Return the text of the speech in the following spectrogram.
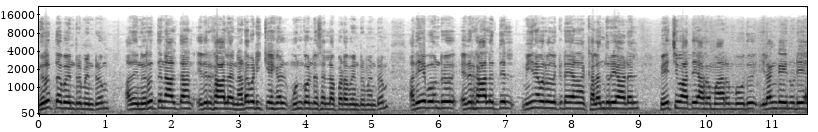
நிறுத்த வேண்டும் என்றும் அதை நிறுத்தினால்தான் எதிர்கால நடவடிக்கைகள் முன்கொண்டு செல்லப்பட வேண்டும் என்றும் அதேபோன்று எதிர்காலத்தில் மீனவர்களுக்கிடையான கலந்துரையாடல் பேச்சுவார்த்தையாக மாறும்போது இலங்கையினுடைய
